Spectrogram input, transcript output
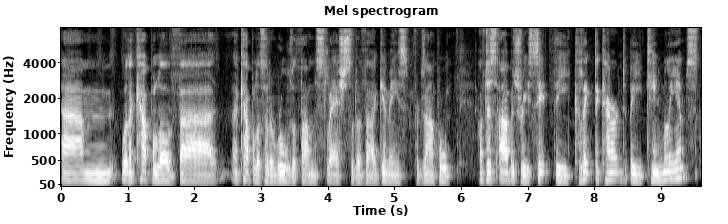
um, with a couple of uh, a couple of sort of rules of thumb slash sort of uh, gimmies. For example, I've just arbitrarily set the collector current to be 10 milliamps.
